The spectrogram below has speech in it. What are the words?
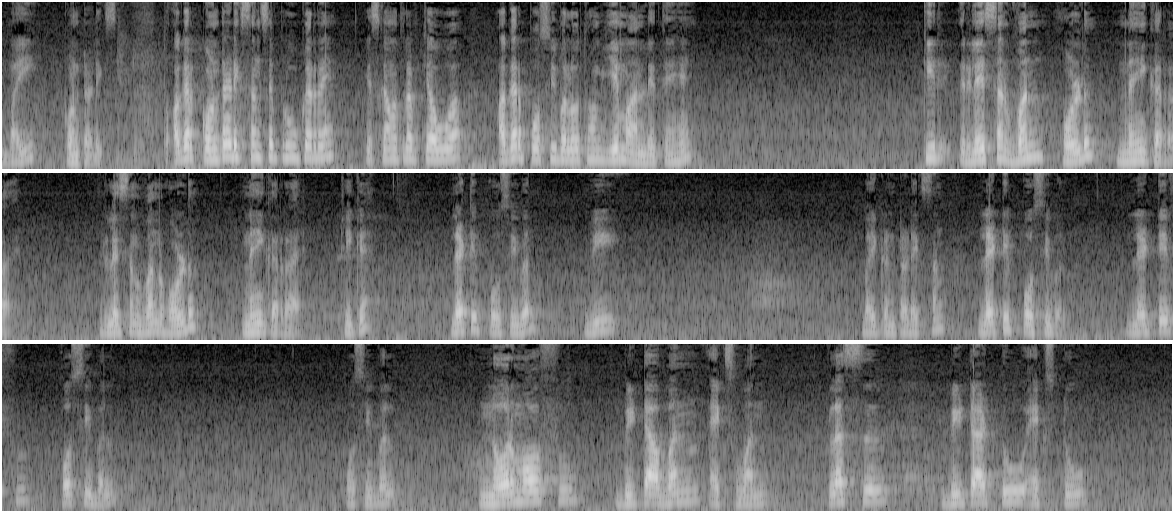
by contradiction तो अगर कॉन्ट्राडिक्शन से प्रूव कर रहे हैं, इसका मतलब क्या हुआ? अगर पॉसिबल हो तो हम ये मान लेते हैं कि रिलेशन वन होल्ड नहीं कर रहा है। रिलेशन वन होल्ड नहीं कर रहा है। ठीक है? Let if possible we by contradiction let if possible let if possible possible norm of beta one x one plus beta two x two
